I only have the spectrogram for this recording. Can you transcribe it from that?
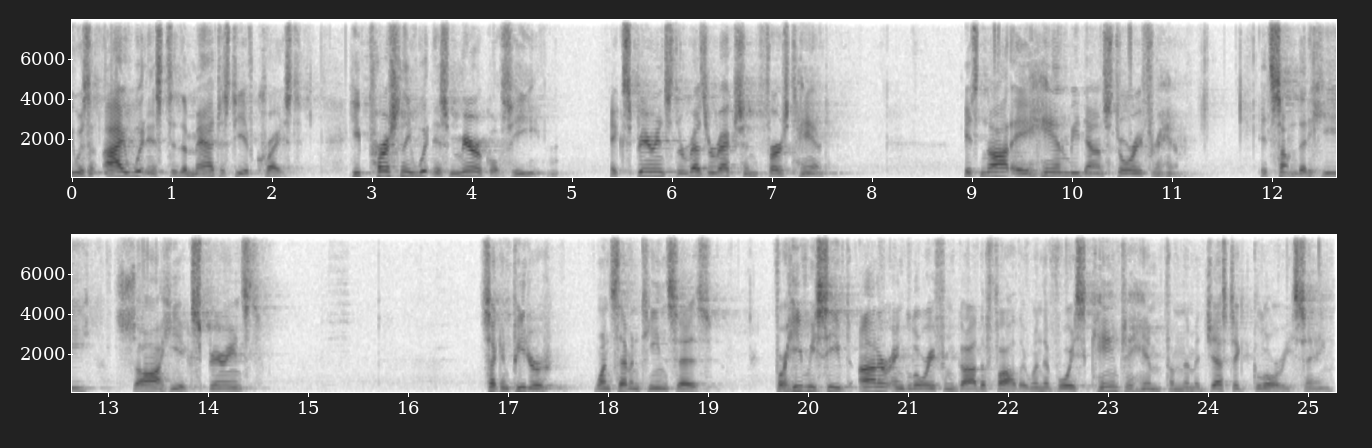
He was an eyewitness to the majesty of Christ. He personally witnessed miracles. He experienced the resurrection firsthand. It's not a hand me down story for him, it's something that he saw, he experienced. 2 Peter 1:17 says, for he received honor and glory from God the Father when the voice came to him from the majestic glory, saying,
